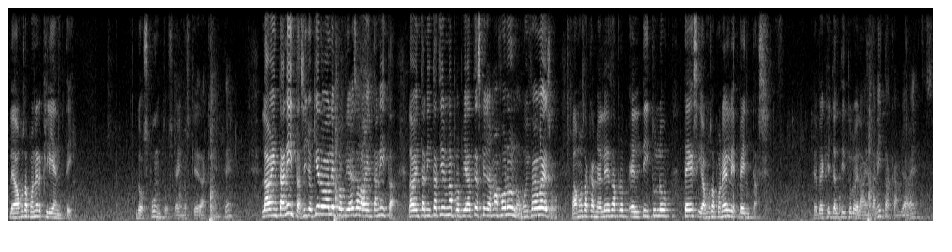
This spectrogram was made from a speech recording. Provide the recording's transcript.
Le vamos a poner cliente. Dos puntos. Y ahí nos queda cliente. La ventanita, si yo quiero darle propiedades a la ventanita, la ventanita tiene una propiedad text que llama for1, muy feo eso. Vamos a cambiarle el título text y vamos a ponerle ventas. Usted ve que ya el título de la ventanita cambia ventas.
